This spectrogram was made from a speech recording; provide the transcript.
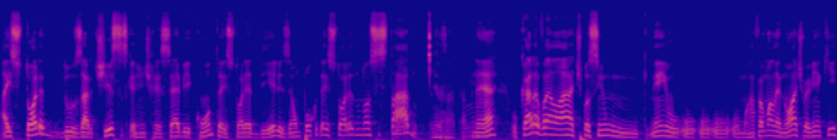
a história dos artistas que a gente recebe e conta a história deles é um pouco da história do nosso estado Exatamente. né? O cara vai lá, tipo assim, um que nem o, o, o, o Rafael Malenotti vai vir aqui,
